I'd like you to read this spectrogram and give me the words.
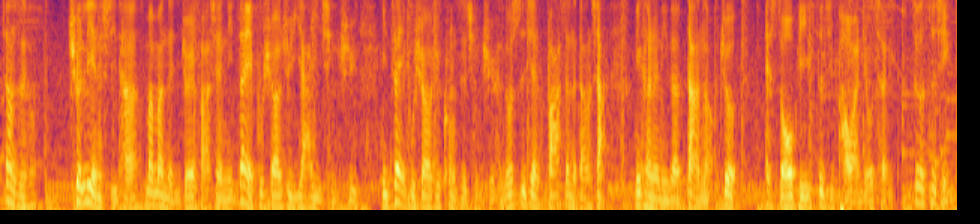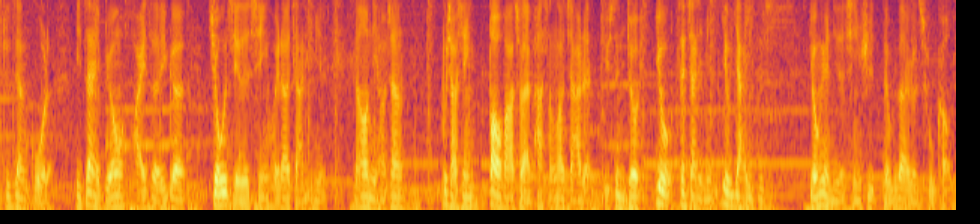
这样子。去练习它，慢慢的，你就会发现，你再也不需要去压抑情绪，你再也不需要去控制情绪。很多事件发生的当下，你可能你的大脑就 SOP 自己跑完流程，这个事情就这样过了，你再也不用怀着一个纠结的心回到家里面，然后你好像不小心爆发出来，怕伤到家人，于是你就又在家里面又压抑自己，永远你的情绪得不到一个出口。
